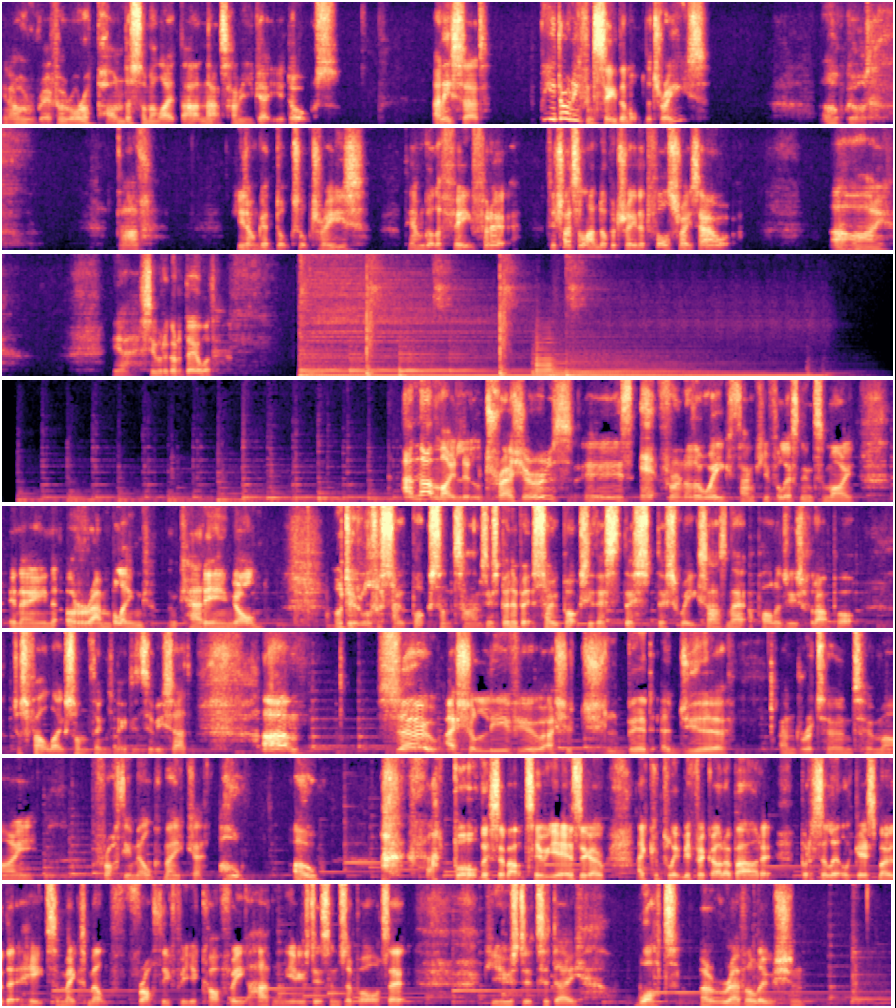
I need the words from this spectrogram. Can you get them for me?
you know a river or a pond or something like that, and that's how you get your ducks. And he said, "But you don't even see them up the trees." Oh God, Dad, you don't get ducks up trees. They haven't got the feet for it. They try to land up a tree, they'd fall straight out. Oh, I. Yeah, see what I've got to deal with. And that, my little treasures, is it for another week. Thank you for listening to my inane rambling and carrying on. I do love a soapbox sometimes. It's been a bit soapboxy this this this week, hasn't it? Apologies for that, but just felt like some things needed to be said. Um, so I shall leave you. I should bid adieu and return to my frothy milk maker. Oh, oh. I bought this about two years ago. I completely forgot about it. But it's a little gizmo that heats and makes milk frothy for your coffee. I hadn't used it since I bought it. Used it today. What a revolution.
